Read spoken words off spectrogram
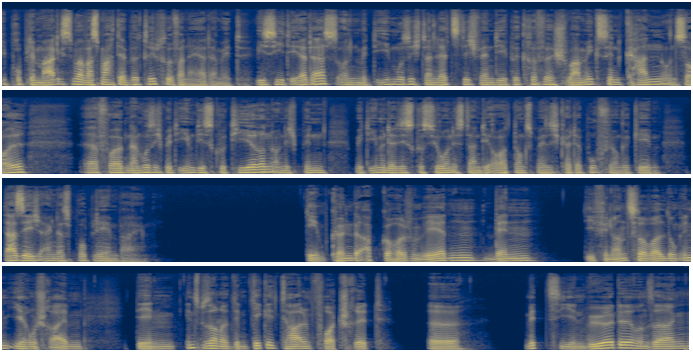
die Problematik ist immer, was macht der Betriebsprüfer nachher damit? Wie sieht er das? Und mit ihm muss ich dann letztlich, wenn die Begriffe schwammig sind, kann und soll erfolgen, dann muss ich mit ihm diskutieren und ich bin mit ihm in der Diskussion, ist dann die Ordnungsmäßigkeit der Buchführung gegeben. Da sehe ich eigentlich das Problem bei. Dem könnte abgeholfen werden, wenn die Finanzverwaltung in ihrem Schreiben den, insbesondere dem digitalen Fortschritt äh, mitziehen würde und sagen,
